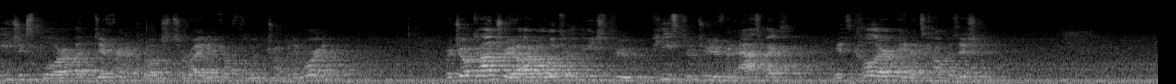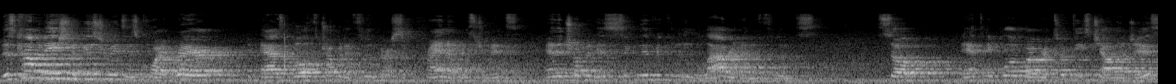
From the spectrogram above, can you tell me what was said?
each explore a different approach to writing for flute, trumpet, and organ. For Jocaan Trio, I will look through the piece through, piece through two different aspects, its color and its composition. This combination of instruments is quite rare, as both trumpet and flute are soprano instruments, and the trumpet is significantly louder than the flutes. So Anthony however, took these challenges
